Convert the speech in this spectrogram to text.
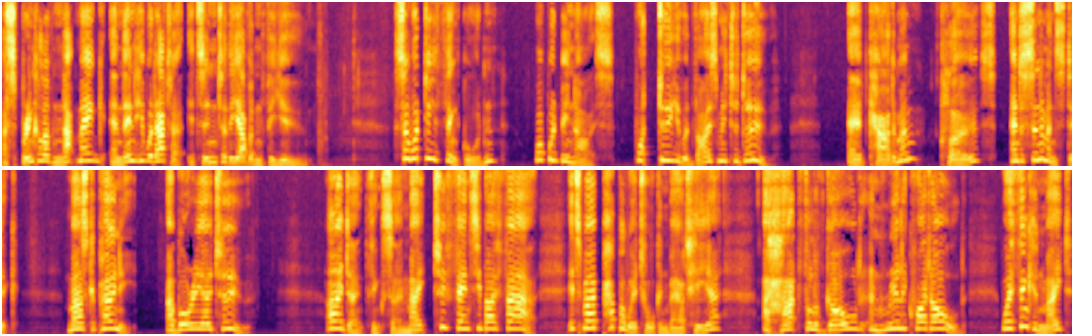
a sprinkle of nutmeg, and then he would utter, It's into the oven for you. So, what do you think, Gordon? What would be nice? What do you advise me to do? Add cardamom, cloves, and a cinnamon stick. Mascarpone, arborio too. I don't think so, mate. Too fancy by far. It's my papa we're talking about here. A heart full of gold and really quite old. We're thinking, mate,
